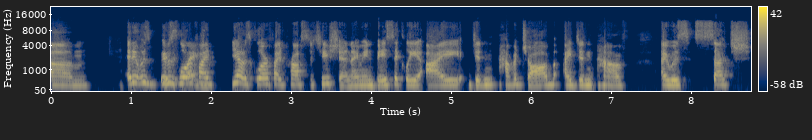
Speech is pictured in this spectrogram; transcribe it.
um, and it was it was glorified. Yeah, it was glorified prostitution. I mean, basically, I didn't have a job. I didn't have. I was such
